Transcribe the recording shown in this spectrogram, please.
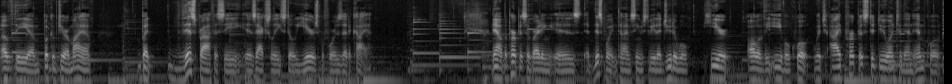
of the um, book of Jeremiah. But this prophecy is actually still years before Zedekiah. Now, the purpose of writing is, at this point in time, seems to be that Judah will hear all of the evil, quote, which I purpose to do unto them, end quote,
